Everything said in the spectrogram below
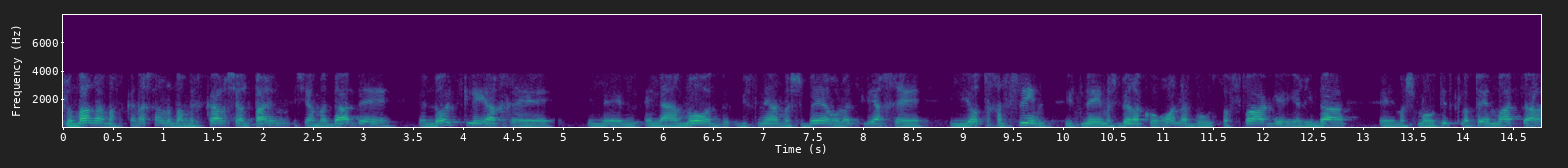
כלומר, המסקנה שלנו במחקר שהמדד לא הצליח לעמוד בפני המשבר, או לא הצליח להיות חסין בפני משבר הקורונה, והוא ספג ירידה משמעותית כלפי מטה, אה,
